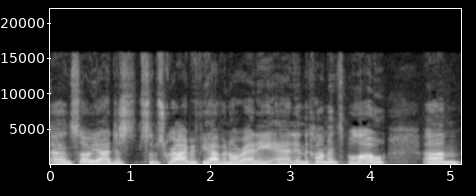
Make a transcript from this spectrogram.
And so yeah, just subscribe if you haven't already, and in the comments below, Um,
